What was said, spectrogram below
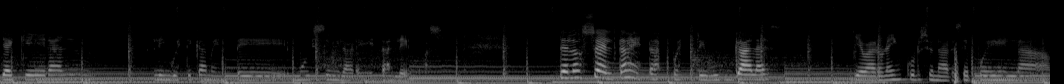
ya que eran lingüísticamente muy similares estas lenguas. De los celtas, estas pues tribus galas llevaron a incursionarse pues en la,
